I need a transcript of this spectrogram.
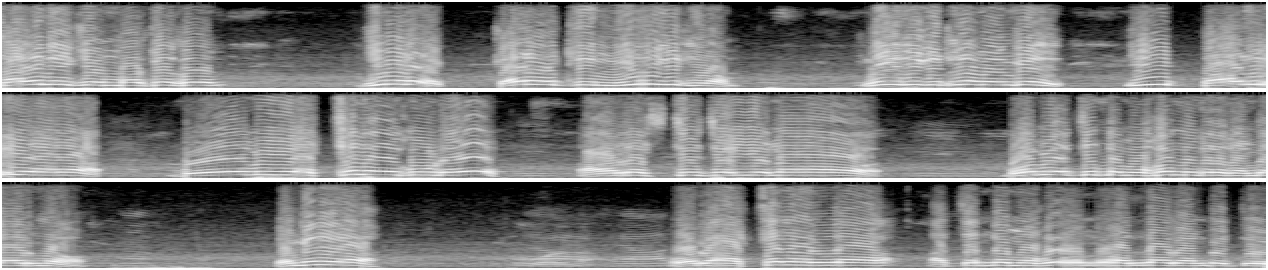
ഷൈനിക്കും മക്കൾക്കും ഇവിടെ കേരളത്തിൽ നീതി കിട്ടണം. നീതി കിട്ടണമെങ്കിൽ ഈ പാതിരിയായ ബോബി അച്ഛനെ കൂടെ അറസ്റ്റ് ചെയ്യണം? ബോബി അച്ഛന്റെ മുഖം നിങ്ങൾ കണ്ടായിരുന്നോ? എങ്ങനെയാ? ഒരച്ഛനല്ല അച്ഛന്റെ മുഖമൊന്നും അല്ല കണ്ടിട്ട്.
